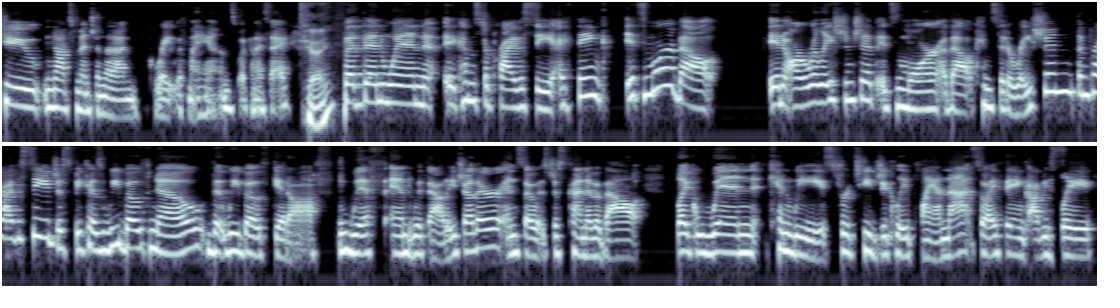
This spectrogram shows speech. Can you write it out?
to, not to mention that I'm great with my hands, what can I say? Okay. But then when it comes to privacy, I think it's more about in our relationship, it's more about consideration than privacy, just because we both know that we both get off with and without each other. And so it's just kind of about like when can we strategically plan that? So I think obviously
